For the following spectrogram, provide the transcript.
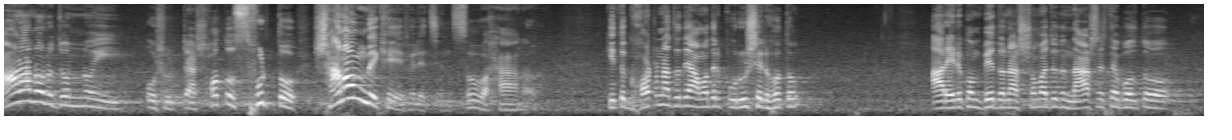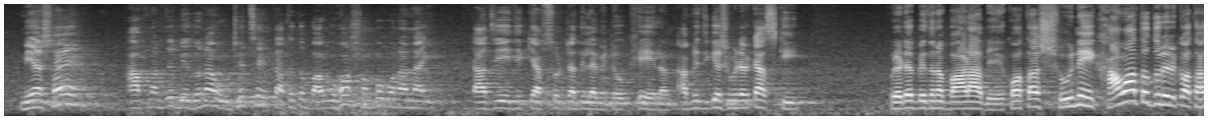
বাড়ানোর জন্যই ওষুধটা স্বতঃস্ফূর্ত সানন্দে খেয়ে ফেলেছেন। সোহান কিন্তু ঘটনা যদি আমাদের পুরুষের হতো, আর এরকম বেদনার সময় যদি নার্স এসে বলতো, মিয়া সাহেব, আপনার যে বেদনা উঠেছে, তাতে তো বাবু হওয়ার সম্ভাবনা নাই। কাজে এই যে ক্যাপসুলটা দিলাম, এটাও খেয়ে এলাম। আপনি জিজ্ঞেস এটার কাজ কি? এটা বেদনা বাড়াবে। কথা শুনে খাওয়া তো দূরের কথা,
